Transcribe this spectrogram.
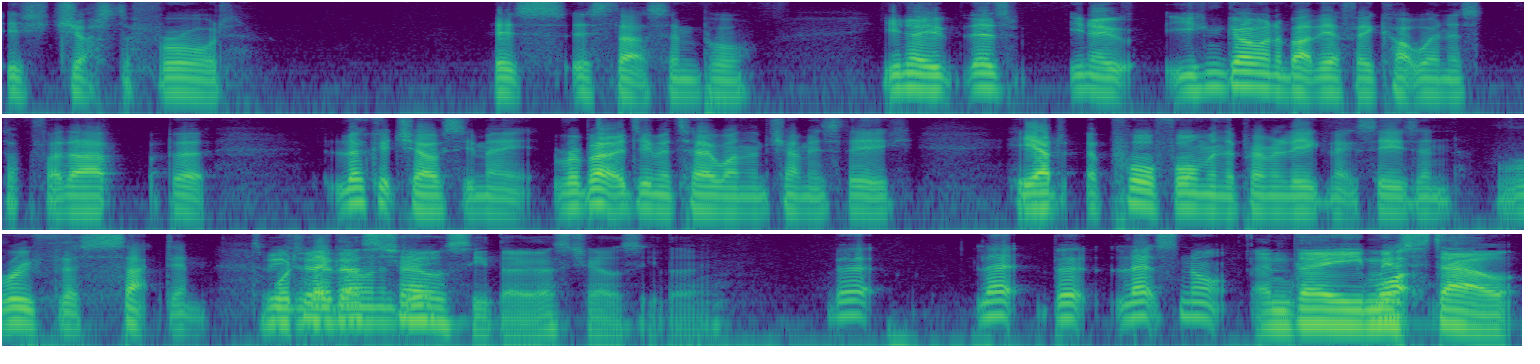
is just a fraud. It's it's that simple. You know, there's you know you can go on about the FA Cup win and stuff like that, but look at Chelsea, mate. Roberto Di Matteo won the Champions League. He had a poor form in the Premier League next season. Ruthless sacked him. To be What did fair, they go on that's and do? Chelsea though. That's Chelsea though. But let but let's not. And they What- missed out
